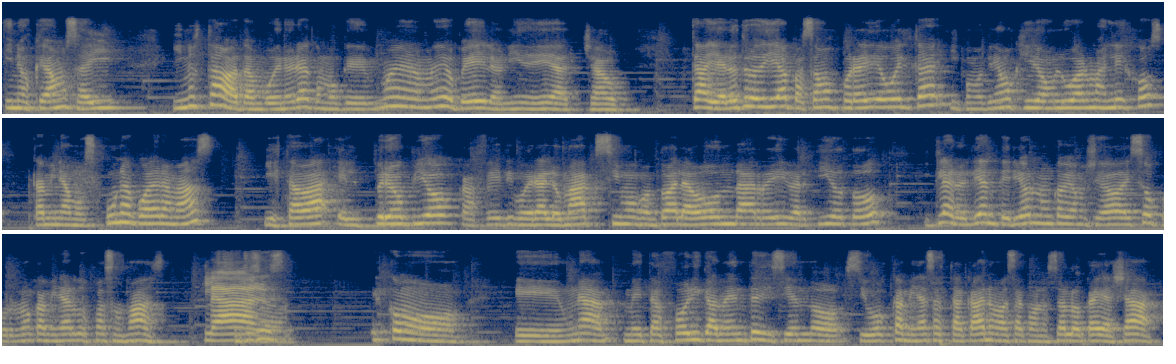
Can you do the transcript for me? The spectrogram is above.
y nos quedamos ahí. Y no estaba tan bueno, era como que, bueno, medio pelo, ni idea, chao. y al otro día pasamos por ahí de vuelta y como teníamos que ir a un lugar más lejos, caminamos una cuadra más y estaba el propio café, tipo era lo máximo, con toda la onda, re divertido todo. Y claro, el día anterior nunca habíamos llegado a eso por no caminar dos pasos más. Claro. Entonces, es como eh, una metafóricamente diciendo, si vos caminás hasta acá no vas a conocer lo que hay allá,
